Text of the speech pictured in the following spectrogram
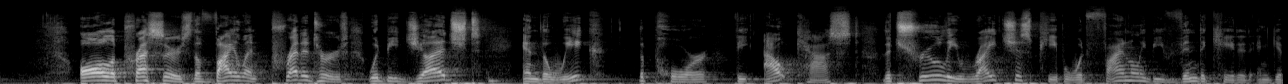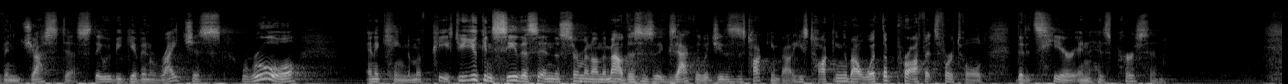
All oppressors, the violent predators would be judged, and the weak, the poor, the outcast, the truly righteous people would finally be vindicated and given justice. They would be given righteous rule and a kingdom of peace. You can see this in the Sermon on the Mount. This is exactly what Jesus is talking about. He's talking about what the prophets foretold that it's here in his person.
